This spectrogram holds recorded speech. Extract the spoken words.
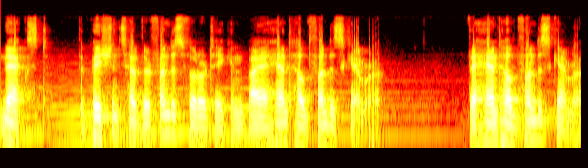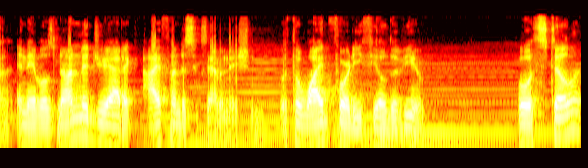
Next, the patients have their fundus photo taken by a handheld fundus camera. The handheld fundus camera enables non-mydriatic eye fundus examination with a wide 4D field of view. Both still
